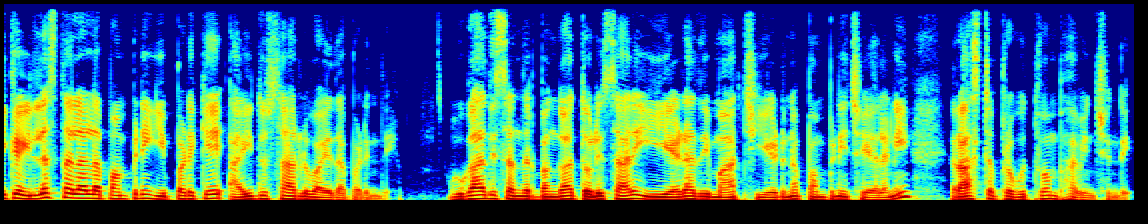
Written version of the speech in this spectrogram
ఇక ఇళ్ళ స్థలాల పంపిణీ ఇప్పటికే ఐదు సార్లు వాయిదా పడింది. ఉగాది సందర్భంగా తొలిసారి ఈ ఏడాది మార్చి ఏడున పంపిణీ చేయాలని రాష్ట్ర ప్రభుత్వం భావించింది.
